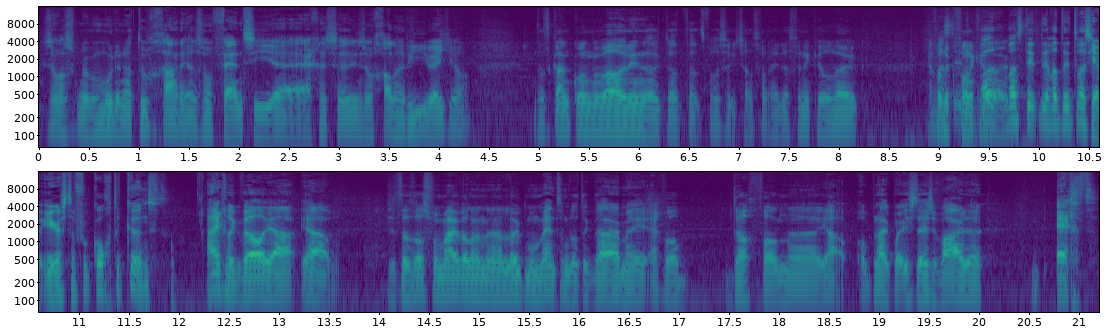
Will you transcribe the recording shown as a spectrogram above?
Dus daar was ik met mijn moeder naartoe gegaan. Heel zo'n fancy, eh, ergens eh, in zo'n galerie, weet je wel. Dat kan, kon ik me wel herinneren dat ik dat, dat wel zoiets had van, hé, dat vind ik heel leuk. vond ik, vond ik heel was, leuk. was dit, want dit was jouw eerste verkochte kunst. Eigenlijk wel, ja. ja. Dus dat was voor mij wel een eh, leuk moment, omdat ik daarmee echt wel dacht van, eh, ja, oh, blijkbaar is deze waarde echt.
